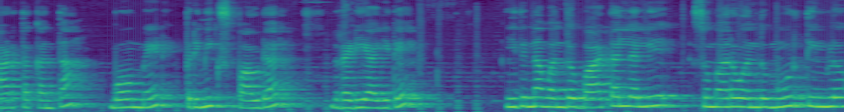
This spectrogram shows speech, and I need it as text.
ಮಾಡ್ತಕ್ಕಂಥ ಹೋಮ್ ಮೇಡ್ ಪ್ರಿಮಿಕ್ಸ್ ಪೌಡರ್ ರೆಡಿಯಾಗಿದೆ ಇದನ್ನು ಒಂದು ಬಾಟಲಲ್ಲಿ ಸುಮಾರು ಒಂದು ಮೂರು ತಿಂಗಳು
